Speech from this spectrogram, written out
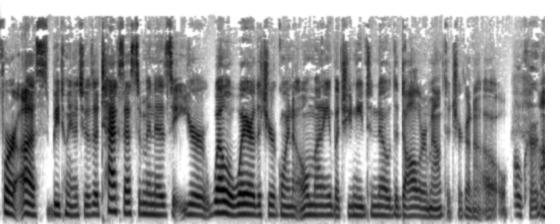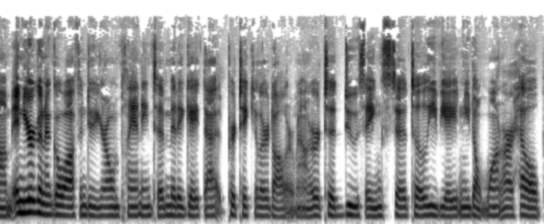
for us between the two is a tax estimate is you're well aware that you're going to owe money, but you need to know the dollar amount that you're going to owe. Okay. Um, and you're going to go off and do your own planning to mitigate that particular dollar amount or to do things to, to alleviate. And you don't want our help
